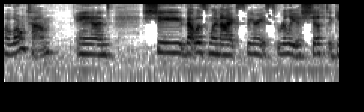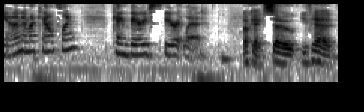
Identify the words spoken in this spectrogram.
a long time and she that was when i experienced really a shift again in my counseling became very spirit led Okay, so you've had.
